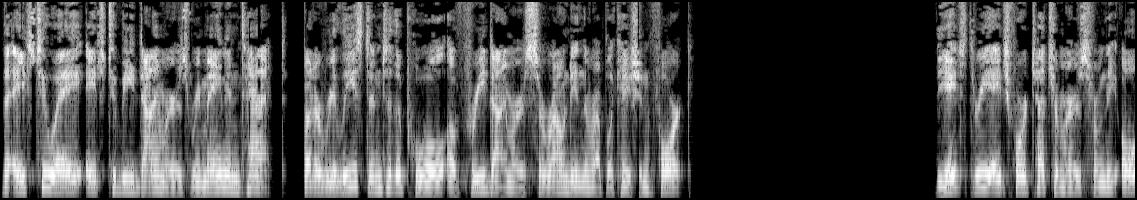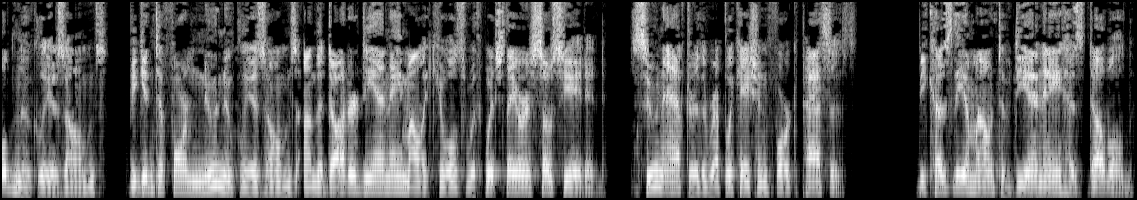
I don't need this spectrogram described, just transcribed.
The H2A H2B dimers remain intact, but are released into the pool of free dimers surrounding the replication fork. The H3H4 tetramers from the old nucleosomes begin to form new nucleosomes on the daughter DNA molecules with which they are associated, soon after the replication fork passes. Because the amount of DNA has doubled,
